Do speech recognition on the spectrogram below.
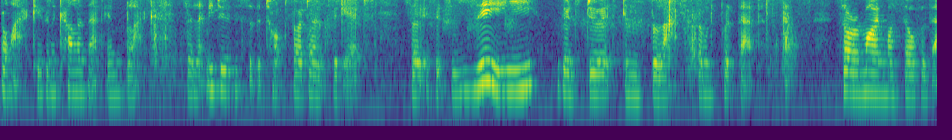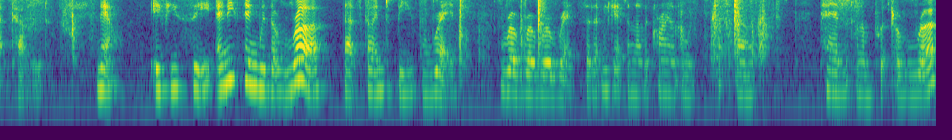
black. You're going to colour that in black. So let me do this at the top so I don't forget. So if it's a Z, we're going to do it in. So I'm going to put that, that's, so I remind myself of that code. Now, if you see anything with a R, that's going to be red. R, R, R, red. So let me get another crayon. I'm going to cut a pen and I'm put a R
